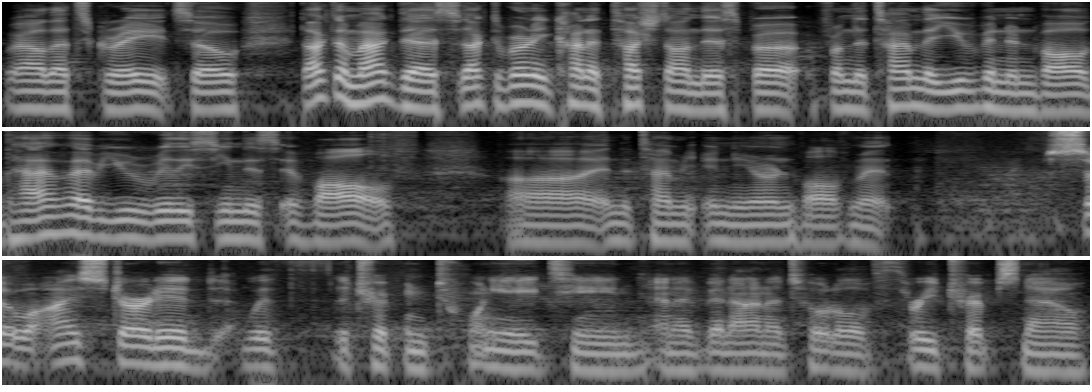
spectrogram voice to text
Wow, that's great. So, Dr. Makdas, Dr. Burney kind of touched on this, but from the time that you've been involved, how have you really seen this evolve uh, in the time in your involvement? So I started with the trip in 2018, and I've been on a total of three trips now.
